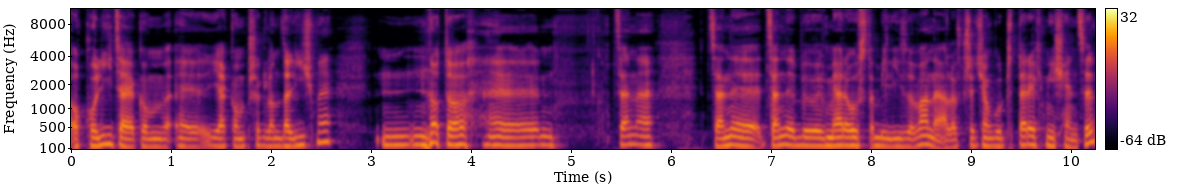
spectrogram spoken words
okolica, jaką, jaką przeglądaliśmy, no to cenę Ceny, ceny były w miarę ustabilizowane, ale w przeciągu 4 miesięcy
